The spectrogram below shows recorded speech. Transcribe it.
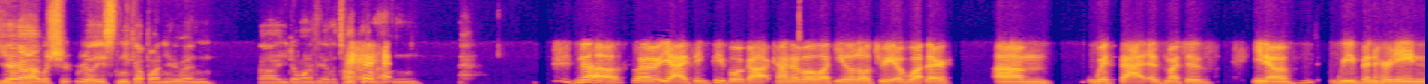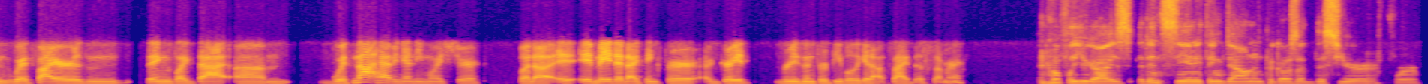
Yeah, which really sneak up on you and uh, you don't want to be at the top of the mountain. no. So yeah, I think people got kind of a lucky little treat of weather um, with that as much as you know we've been hurting with fires and things like that um, with not having any moisture but uh, it, it made it i think for a great reason for people to get outside this summer. And hopefully you guys I didn't see anything down in pagosa this year for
